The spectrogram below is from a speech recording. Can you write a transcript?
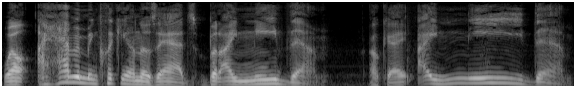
Well, I haven't been clicking on those ads, but I need them. Okay, I need them.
